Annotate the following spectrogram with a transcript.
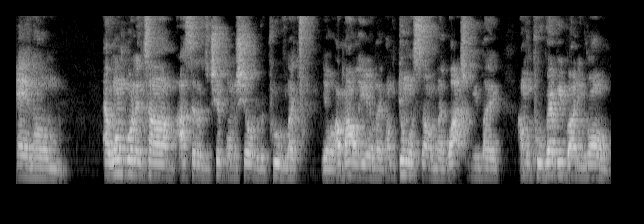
And um at one point in time, I said it was a chip on the shoulder to prove like yo, I'm out here, like I'm doing something, like watch me, like I'm gonna prove everybody wrong.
